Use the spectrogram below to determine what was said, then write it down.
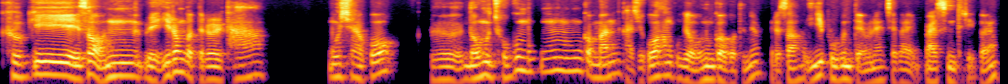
거기에서 얻는 왜 이런 것들을 다 무시하고 그 너무 조금 것만 가지고 한국에 오는 거거든요. 그래서 이 부분 때문에 제가 말씀드리고요.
